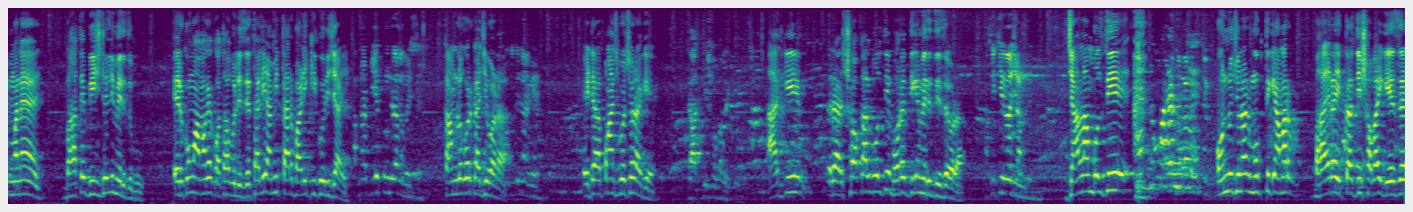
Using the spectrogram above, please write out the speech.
মানে ভাতে বিষ ঢেলি মেরে দেবো। এরকম আমাকে কথা বলিছে। তাহলে আমি তার বাড়ি কি করি যাই? কামলগর কাজীপাড়া। এটা পাঁচ বছর আগে। আজকে সকাল বলতে ভোরের দিকে মেরে দিয়েছে ওরা। জানলাম বলতে অন্যজনার মুখ থেকে আমার ভাইরা ইত্যাদি সবাই গিয়েছে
